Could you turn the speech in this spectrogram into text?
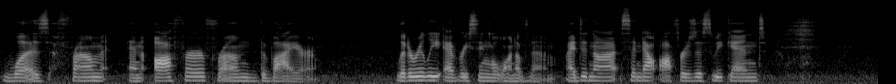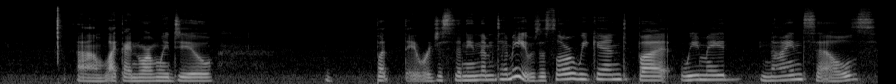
was from an offer from the buyer. Literally every single one of them. I did not send out offers this weekend um, like I normally do, but they were just sending them to me. It was a slower weekend, but we made nine sales,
